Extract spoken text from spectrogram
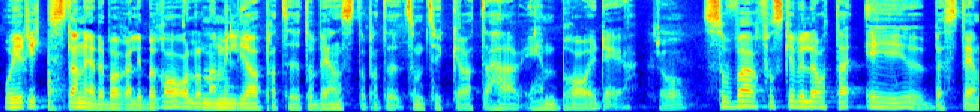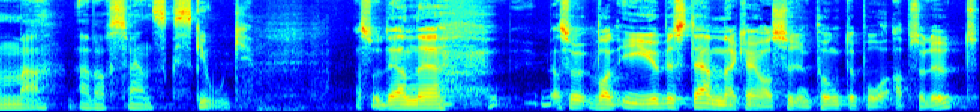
Och i riksdagen är det bara Liberalerna, Miljöpartiet och Vänsterpartiet som tycker att det här är en bra idé. Ja. Så varför ska vi låta EU bestämma över svensk skog? Alltså, den, eh, alltså vad EU bestämmer kan jag ha synpunkter på, absolut.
